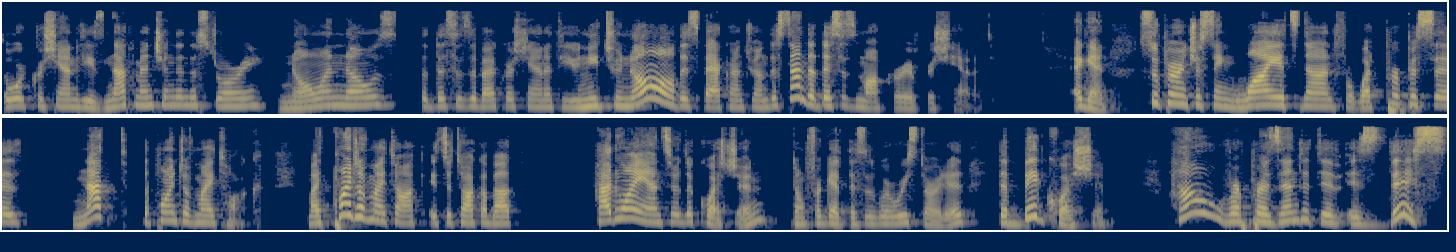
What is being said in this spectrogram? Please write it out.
the word Christianity is not mentioned in the story. No one knows that this is about Christianity. You need to know all this background to understand that this is mockery of Christianity. Again, super interesting why it's done, for what purposes, not the point of my talk. My point of my talk is to talk about how do I answer the question? Don't forget, this is where we started. The big question How representative is this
